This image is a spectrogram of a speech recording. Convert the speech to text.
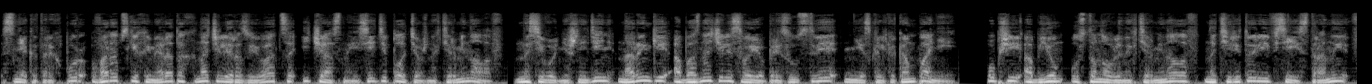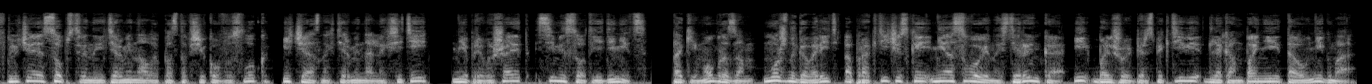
С некоторых пор в Арабских Эмиратах начали развиваться и частные сети платежных терминалов. На сегодняшний день на рынке обозначили свое присутствие несколько компаний. Общий объем установленных терминалов на территории всей страны, включая собственные терминалы поставщиков услуг и частных терминальных сетей, не превышает 700 единиц. Таким образом, можно говорить о практической неосвоенности рынка и большой перспективе для компании Таунигма,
